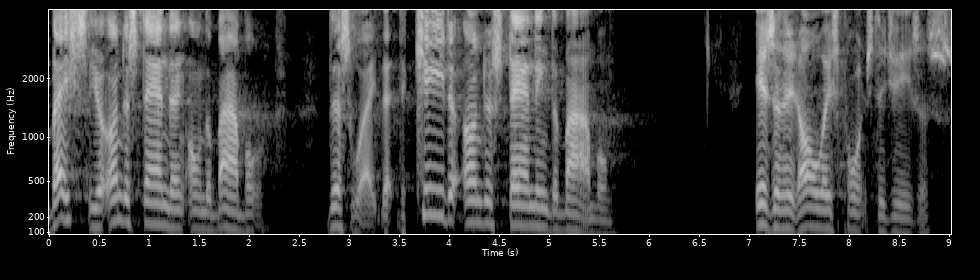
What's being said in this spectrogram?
base your understanding on the Bible this way, that the key to understanding the Bible is that it always points to Jesus.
